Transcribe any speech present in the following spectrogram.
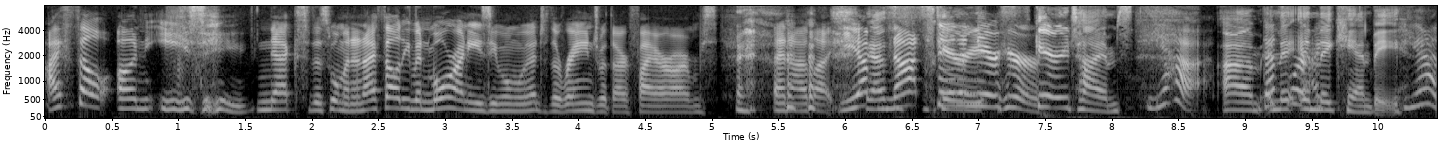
I felt uneasy next to this woman, and I felt even more uneasy when we went to the range with our firearms. And I was like, "Yep, That's not scary, standing near here." Scary times. Yeah, Um, and they, and I- they can be. Yeah.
